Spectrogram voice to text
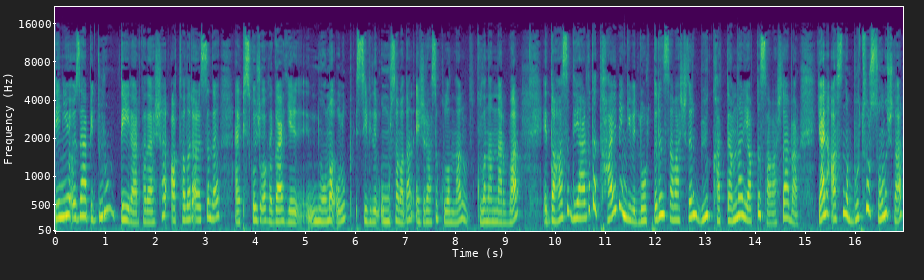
Deni'ye özel bir durum değil arkadaşlar. Ataları arasında yani psikolojik olarak da gayet normal olup sivilleri umursamadan ejderhasını kullananlar, kullananlar var. E dahası diğerde de Tywin gibi lordların savaşçıların büyük katliamlar yaptığı savaşlar var. Yani aslında bu tür sonuçlar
